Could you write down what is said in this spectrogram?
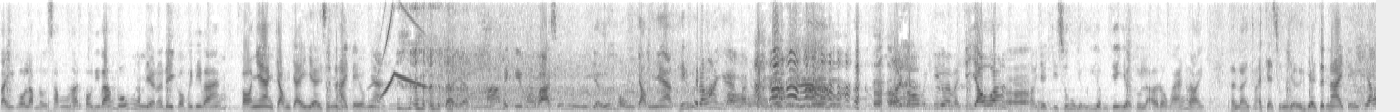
Tại vì cô làm đồ xong hết cô đi bán 4 năm giờ nó đi cô phải đi bán. Còn nha chồng chạy về xin 2 triệu nha. Rồi à, má phải kêu mợ ba xuống giữ phụ chồng nha. Thiếu cái đó nha Ờ, thôi cô phải kêu mà chị dâu á. À. thôi giờ chị xuống giữ giùm chứ giờ tôi lỡ đồ bán rồi. Thành ra phải chạy xuống giữ giờ xin 2 triệu giấu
